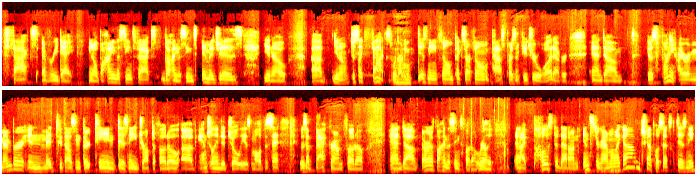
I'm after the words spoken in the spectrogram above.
facts every day, you know, behind the scenes facts, behind the scenes images, you know, uh, you know, just like facts regarding Disney film, Pixar film, past, present, future, whatever. And, um, it was funny. I remember in mid 2013, Disney dropped a photo of Angelina Jolie as Maleficent. It was a background photo, and uh, or a behind the scenes photo, really. And I posted that on Instagram. I'm like, oh, I'm just gonna post that. It's Disney,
